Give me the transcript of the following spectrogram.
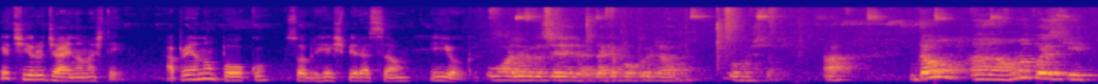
Retiro Jai Namastê. Aprenda um pouco sobre respiração e yoga. O óleo você daqui a pouco eu já vou mostrar. Tá? Então, ah, uma coisa que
